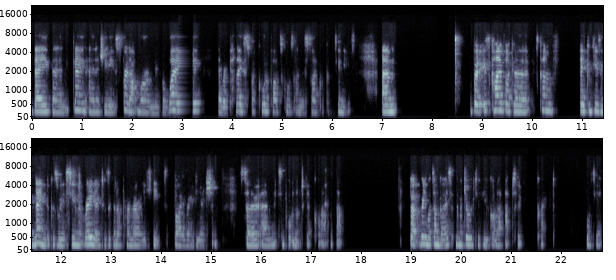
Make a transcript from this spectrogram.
They then gain energy, spread out more and move away. They're replaced by cooler particles and the cycle continues. Um, but it's kind of like a, it's kind of a confusing name because we assume that radiators are going to primarily heat by radiation. So um, it's important not to get caught out with that. But really well done, guys. The majority of you got that absolutely correct, 48%.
